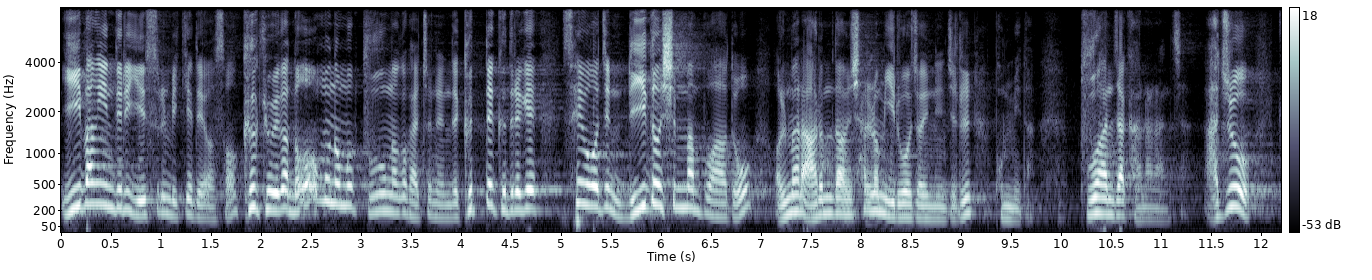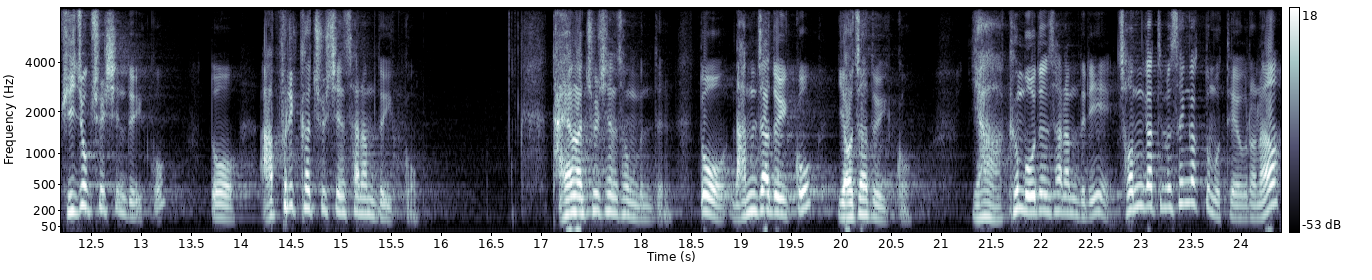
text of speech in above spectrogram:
이방인들이 예수를 믿게 되어서 그 교회가 너무너무 부흥하고 발전했는데 그때 그들에게 세워진 리더십만 보아도 얼마나 아름다운 샬롬이 이루어져 있는지를 봅니다. 부한 자, 가난한 자. 아주 귀족 출신도 있고 또 아프리카 출신 사람도 있고 다양한 출신 성분들 또 남자도 있고 여자도 있고 야, 그 모든 사람들이 전 같으면 생각도 못 해요. 그러나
